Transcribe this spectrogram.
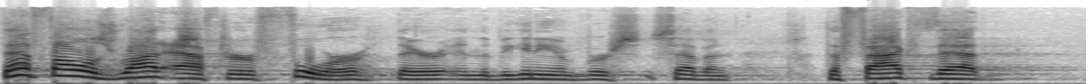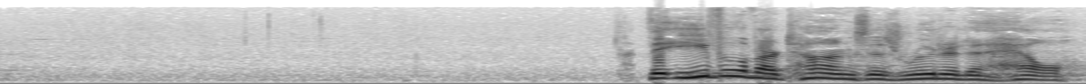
That follows right after 4, there in the beginning of verse 7, the fact that the evil of our tongues is rooted in hell.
